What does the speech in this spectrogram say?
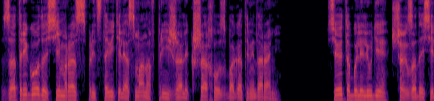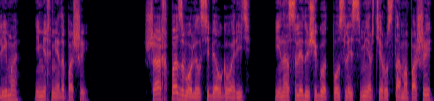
За три года семь раз представители османов приезжали к шаху с богатыми дарами. Все это были люди Шахзада Селима и Мехмеда Паши. Шах позволил себя уговорить, и на следующий год после смерти Рустама Паши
